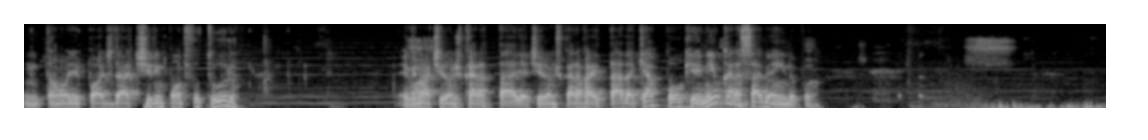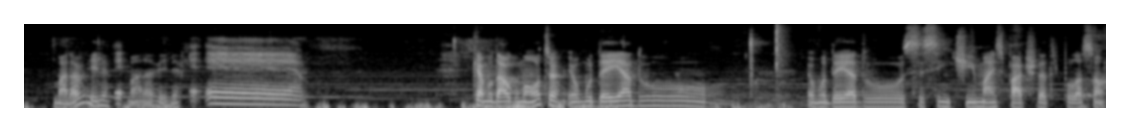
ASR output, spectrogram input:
Então ele pode dar tiro em ponto futuro. Ele não atira onde o cara tá, ele atira onde o cara vai estar tá daqui a pouco. E nem o cara sabe ainda, pô. Maravilha, é, maravilha. É... Quer mudar alguma outra? Eu mudei a do. Eu mudei a do se sentir mais parte da tripulação.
